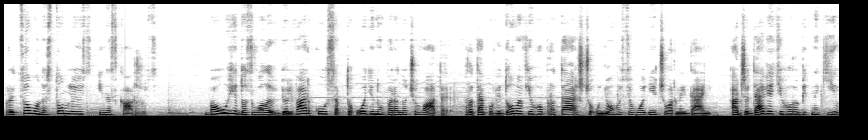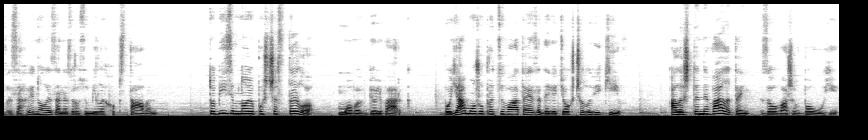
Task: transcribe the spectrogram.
при цьому не стомлююсь і не скаржусь. Баугі дозволив Бьольверку, себто Одіну, переночувати, проте повідомив його про те, що у нього сьогодні чорний день, адже дев'ять його робітників загинули за незрозумілих обставин. Тобі зі мною пощастило, мовив Бьольверк, бо я можу працювати за дев'ятьох чоловіків. Але ж ти не велетень, зауважив Баугі,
